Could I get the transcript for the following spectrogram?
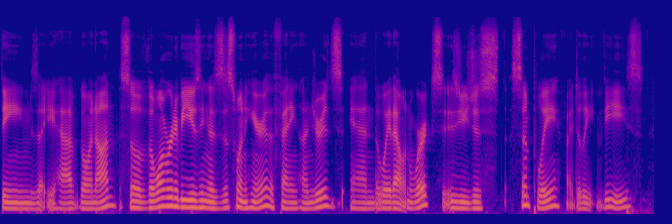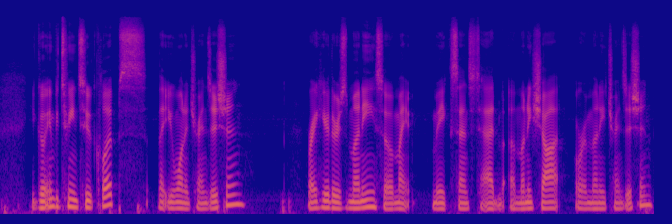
themes that you have going on. So the one we're going to be using is this one here, the Fanning Hundreds. And the way that one works is you just simply, if I delete these, you go in between two clips that you want to transition. Right here, there's money, so it might make sense to add a money shot or a money transition.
